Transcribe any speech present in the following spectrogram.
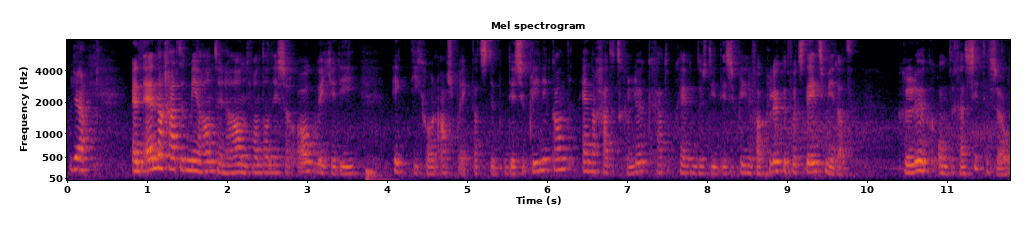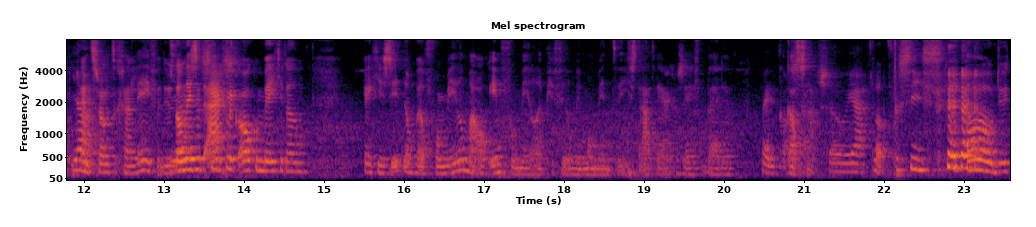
ja, En, en dan gaat het meer hand in hand, want dan is er ook, weet je, die ik die gewoon afspreekt, dat is de disciplinekant. En dan gaat het geluk, gaat op een gegeven moment dus die discipline van geluk, het wordt steeds meer dat geluk om te gaan zitten zo. Ja. En zo te gaan leven. Dus Ja, dan is het precies. eigenlijk ook een beetje dan, kijk je zit nog wel formeel, maar ook informeel heb je veel meer momenten. Je staat ergens even bij de, bij de kassa, Kassa. of zo, ja. Dat. Precies. oh dit,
